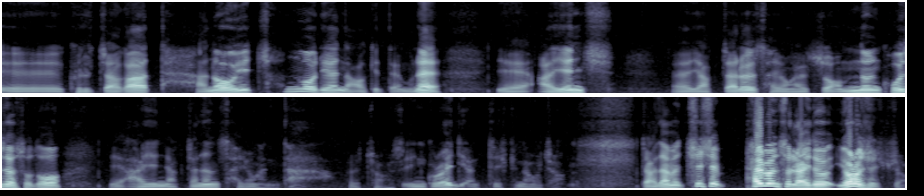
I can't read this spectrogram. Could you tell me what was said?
에, 글자가 단어의 첫머리에 나왔기 때문에 예, ing 에, 약자를 사용할 수 없는 곳에서도 예, in 약자는 사용한다. 그렇죠. 그래서 ingredient 이렇게 나오죠. 자, 그다음에 78번 슬라이드 열어 주십시오.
